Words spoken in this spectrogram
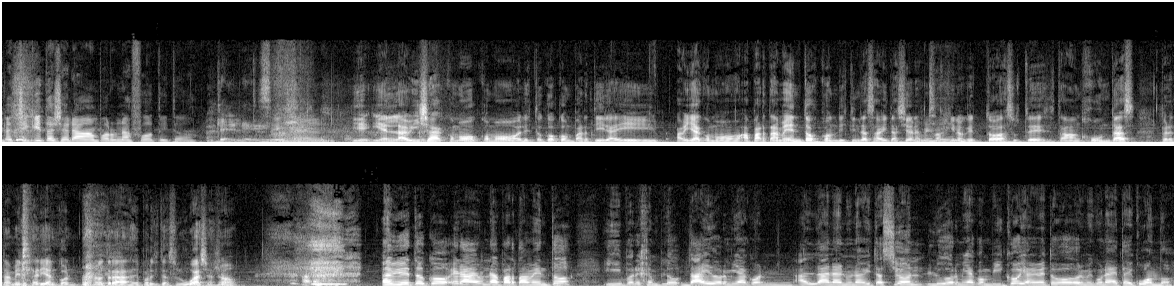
Los chiquitos lloraban por una foto y todo. Qué lindo. Y, y en la villa, ¿cómo, ¿cómo les tocó compartir ahí? Había como apartamentos con distintas habitaciones. Me Sí. imagino que todas ustedes estaban juntas, pero también estarían con, con otras deportistas uruguayas, ¿no? A mí me tocó, era un apartamento y por ejemplo, Dai dormía con Aldana en una habitación, Lu dormía con Vico y a mí me tocó dormir con una de taekwondo.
